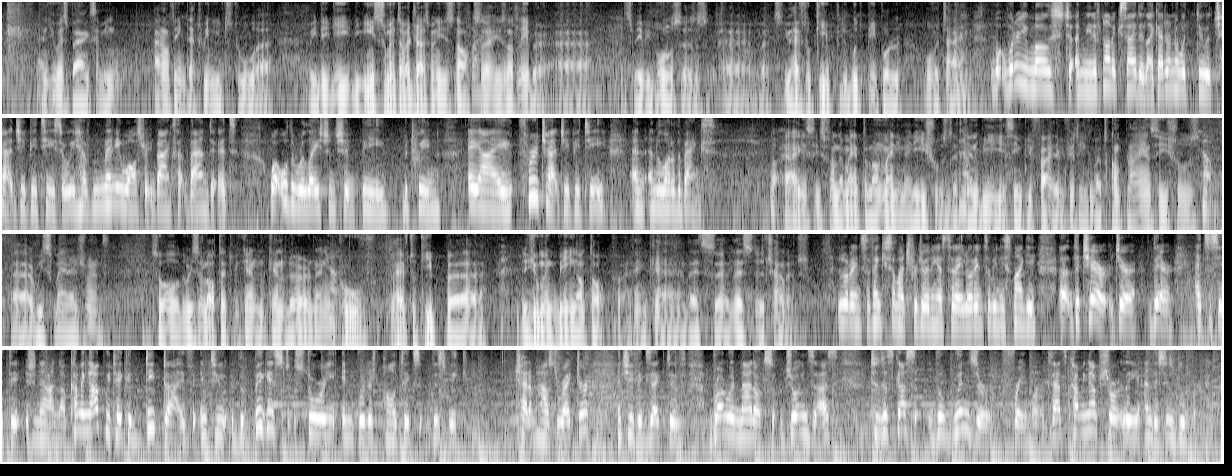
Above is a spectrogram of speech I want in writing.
and US banks. I mean, I don't think that we need to, uh, I mean, the, the, the, instrument of adjustment is not, uh, is not labor. Uh, it's maybe bonuses, uh, but you have to keep the good people over time. What are you most, I mean, if not excited, like I don't know what to do with ChatGPT, so we have many Wall Street banks that banned it. What will the relationship be between AI through ChatGPT and, and a lot of the banks? No, AI is, is, fundamental on many, many issues that yeah. can be simplified. If you think about compliance issues, yeah. uh, risk management. So there is a lot that we can, can learn and improve. We have to keep uh, the human being on top. I think uh, that's, uh, that's the challenge. Lorenzo, thank you so much for joining us today. Lorenzo Bini-Smaghi, uh, the chair, chair there at Societe Generale. Now, coming up, we take a deep dive into the biggest story in British politics this week. Chatham House Director and Chief Executive Bronwyn Maddox joins us to discuss the Windsor Framework. That's coming up shortly, and this is Bloomberg.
